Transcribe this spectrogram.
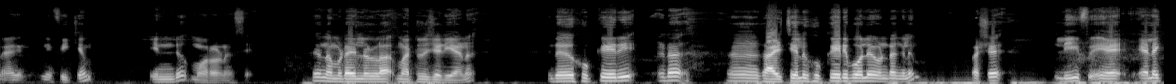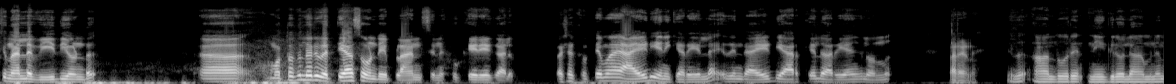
മാഗ്നിഫിക്കം ഇൻഡു മൊറോണസെ ഇത് നമ്മുടെ കയ്യിലുള്ള മറ്റൊരു ചെടിയാണ്. ഇത് ഹുക്കേരിയുടെ കാഴ്ചയിൽ ഹുക്കേരി പോലെ ഉണ്ടെങ്കിലും പക്ഷേ ലീഫ് ഇലയ്ക്ക് നല്ല വീതിയുണ്ട്. മൊത്തത്തിലൊരു വ്യത്യാസമുണ്ട് ഈ പ്ലാന്റ്സിന് ഹുക്കേരിയേക്കാളും. പക്ഷെ കൃത്യമായ ഐഡിയ എനിക്കറിയില്ല. ഇതിന്റെ ഐഡിയ ആർക്കെങ്കിലും അറിയാമെങ്കിലും ഒന്ന് പറയണേ. ഇത് ആന്തൂരൻ നീഗ്രോലാമിനം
